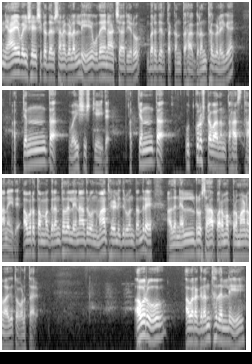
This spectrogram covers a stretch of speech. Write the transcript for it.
ನ್ಯಾಯ, ವೈಶೇಷಿಕ ದರ್ಶನಗಳಲ್ಲಿ ಉದಯನಾಚಾರ್ಯರು ಬರೆದಿರತಕ್ಕಂತಹ ಗ್ರಂಥಗಳಿಗೆ ಅತ್ಯಂತ ವೈಶಿಷ್ಟ್ಯ ಇದೆ. ಅತ್ಯಂತ ಉತ್ಕೃಷ್ಟವಾದಂತಹ ಸ್ಥಾನ ಇದೆ. ಅವರು ತಮ್ಮ ಗ್ರಂಥದಲ್ಲಿ ಏನಾದರೂ ಒಂದು ಮಾತು ಹೇಳಿದರು ಅಂತಂದರೆ ಅದನ್ನೆಲ್ಲರೂ ಸಹ ಪರಮ ಪ್ರಮಾಣವಾಗಿ ತಗೊಳ್ತಾರೆ. ಅವರು ಅವರ ಗ್ರಂಥದಲ್ಲಿ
